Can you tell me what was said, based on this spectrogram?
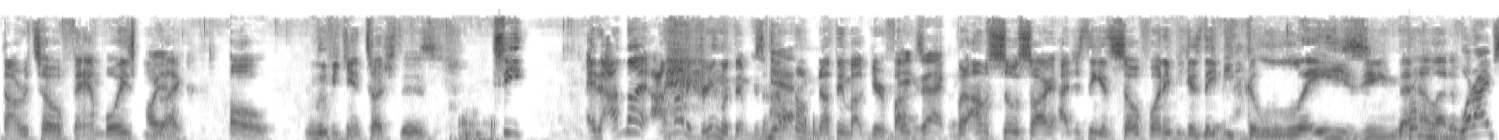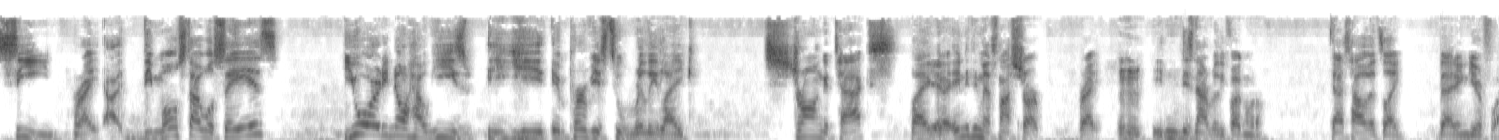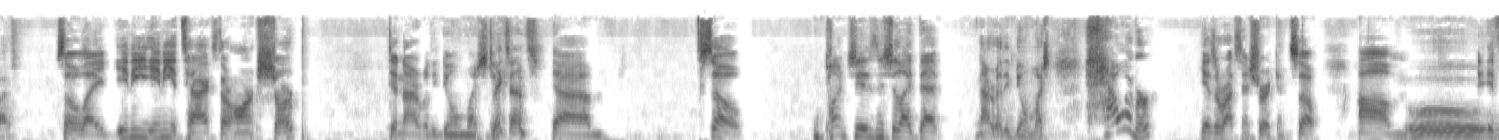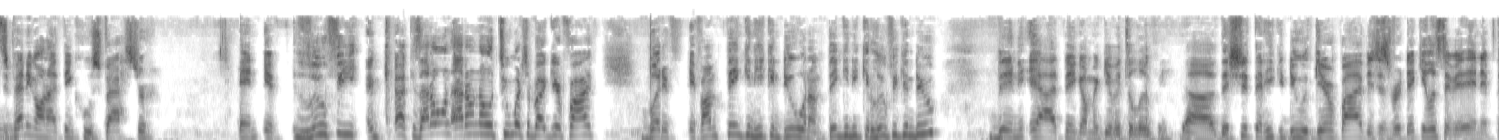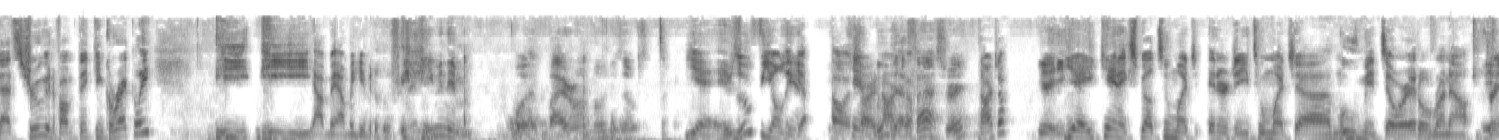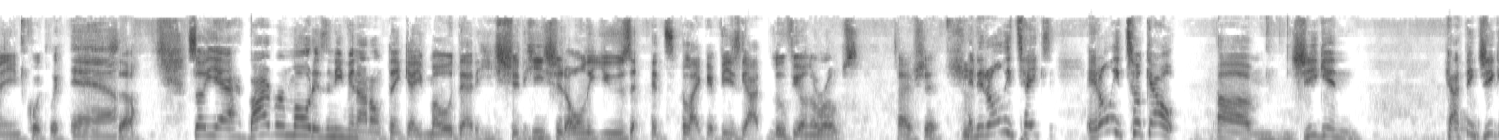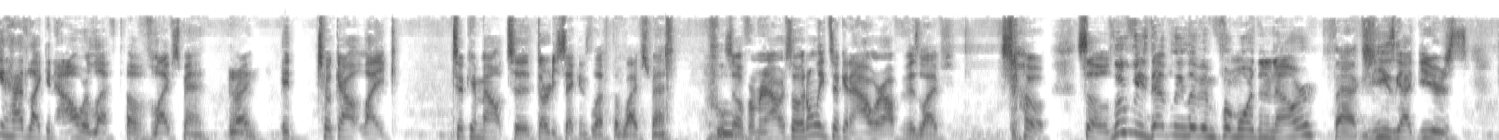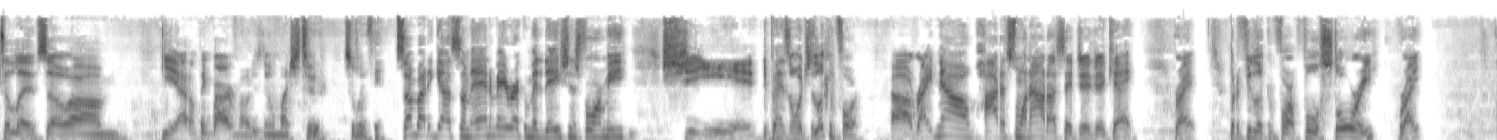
Naruto fanboys be Oh, yeah. like, "Oh, Luffy can't touch this," See, and I'm not. I'm not agreeing with them because Yeah. I don't know nothing about Gear Five. exactly. But I'm so sorry. I just think it's so funny because they be glazing the from hell out of what I've seen, right? I, the most I will say is, you already know how he's he, he impervious to really like strong attacks, like Yeah. uh, anything that's not sharp, right? Mhm. It's not really fucking with him. That's how it's like that in Gear Five. So like any any attacks that aren't sharp, they're not really doing much. To Makes sense. um, so punches and shit like that, not really doing much. However, he has a Rasen Shuriken. So, um, Ooh. it's depending on I think who's faster. And if Luffy, because I don't, I don't know too much about Gear Five, but if if I'm thinking he can do what I'm thinking he can, Luffy can do, then yeah, I think I'm gonna give it to Luffy. Uh, the shit that he can do with Gear Five is just ridiculous. If it, and if that's true, and if I'm thinking correctly, he he, I mean, I'm gonna give it to Luffy. even in what Baryon mode is that? What, Yeah, Luffy only got. Oh, he can't sorry, move that fast, right? Naruto. Yeah, he, Yeah, he can't expel too much energy, too much uh, movement, or it'll run out, Yeah. drain quickly. yeah. So, so yeah, Baryon mode isn't even. I don't think a mode that he should he should only use. It's like if he's got Luffy on the ropes type shit, and it only takes. It only took out um Jigen. I think Jigen had like an hour left of lifespan, right? It took out like took him out to 30 seconds left of lifespan. So from an hour, so it only took an hour off of his life. So so Luffy's definitely living for more than an hour. Facts. He's got years to live. So um yeah, I don't think Baryon mode is doing much to to Luffy. Somebody got some anime recommendations for me. Shit, depends on what you're looking for. Uh, right now, hottest one out, I say JJK, right? But if you're looking for a full story, right,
